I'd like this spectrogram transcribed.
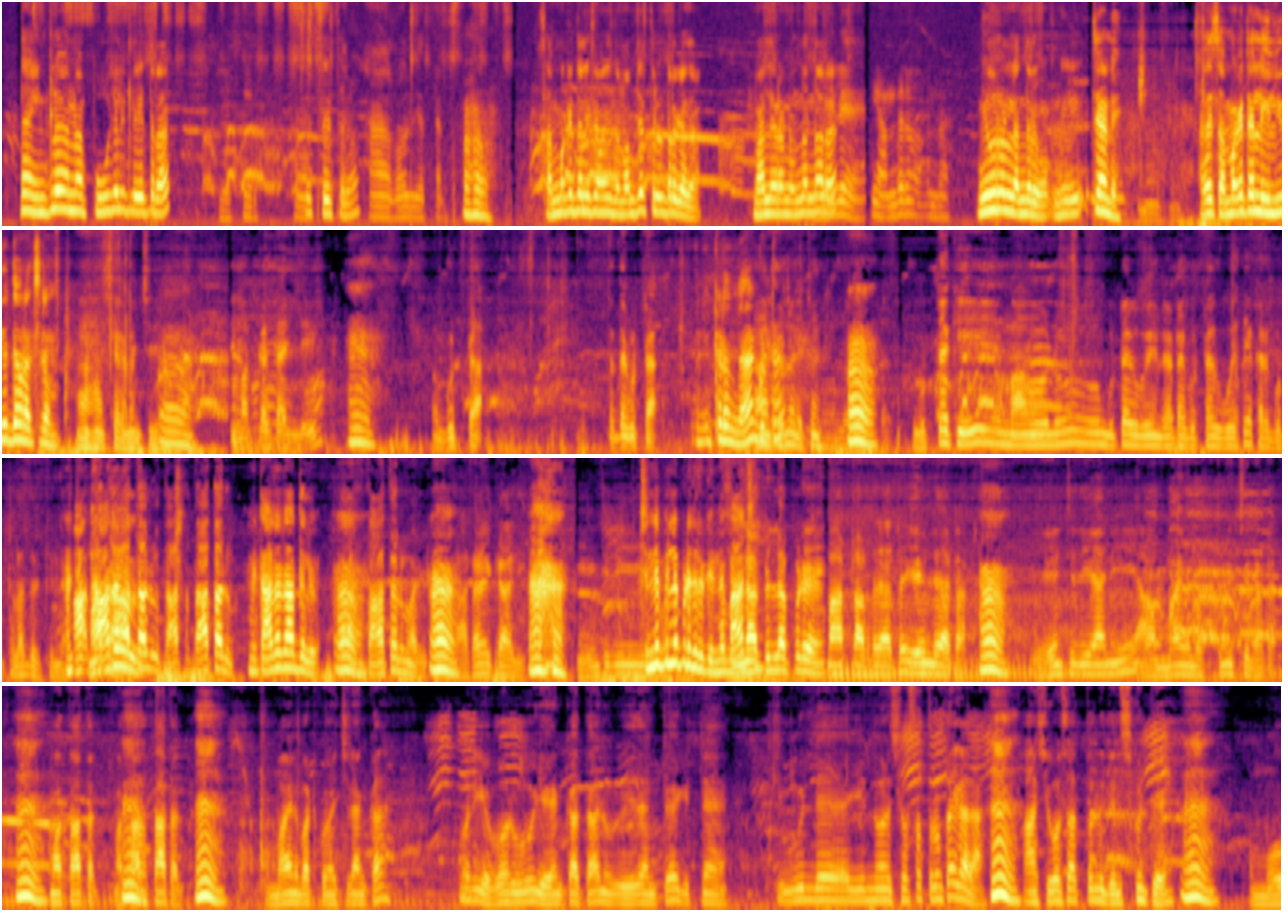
అంటే ఇంట్లో ఏమన్నా పూజలు ఇట్లా చేస్తారా? చేస్తారా. రోజు. సమ్మక్క తల్లికి సంబంధించిన వంశస్థులు ఉంటారు కదా? వాళ్ళు ఎవరైనా ఉన్నారా? అందరూ అందరూ. మీ ఊరు అందరూ. మీ చేయండి. అదే సమ్మక్క తల్లి ఇల్లు యుద్ధం వచ్చినాం. ఆహా, సరే మంచిది. తల్లి. గుట్ట పెద్ద గుట్ట. ఇక్కడ ఉందా గుట్ట. గుట్టకి మామూలు గుట్టకు పోయినరట గుట్టకు పోతే అక్కడ గుట్టలా దొరికింది. తాతలు తాత తాతలు మీ తాత తాతలు. తాతలు మరి. తాతలే కాదు. ఏంటిది చిన్నపిల్లప్పుడు దొరికిందా బాగా చిన్న పిల్లప్పుడే మాట్లాడతారట ఏం లేదట. ఏంటిది అని ఆ అమ్మాయిని పట్టుకొని వచ్చిందట. మా తాతలు మా తాత తాతలు. అమ్మాయిని పట్టుకొని వచ్చినాక మరి ఎవరు ఏం కథ నువ్వు ఏదంటే గిట్నే ఈ ఊళ్ళో ఎన్నో శివసత్తులు ఉంటాయి కదా. ఆ శివసత్తుల్ని తెలుసుకుంటే. అమ్మో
